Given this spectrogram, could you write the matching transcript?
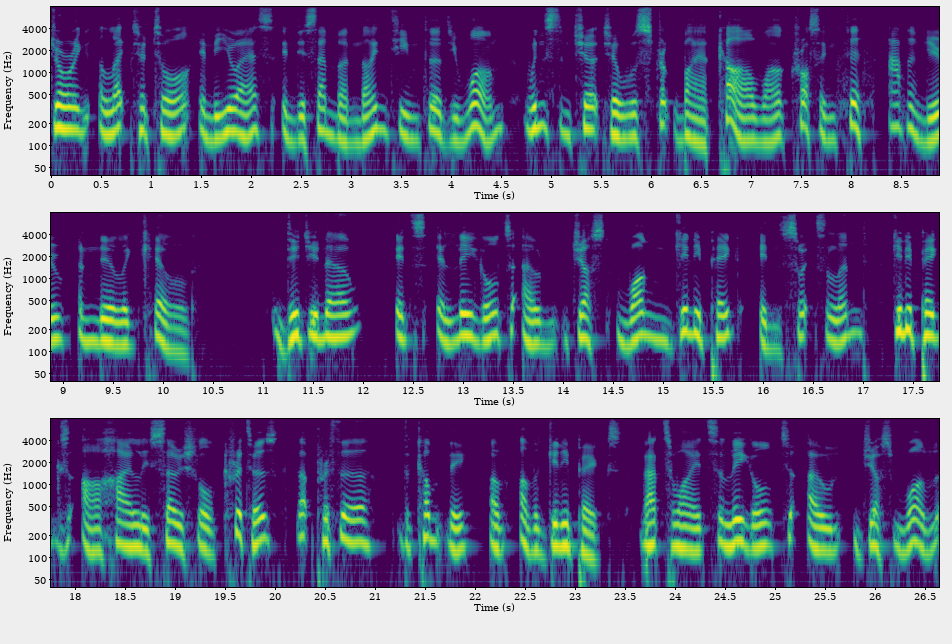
During a lecture tour in the US in December 1931, Winston Churchill was struck by a car while crossing Fifth Avenue and nearly killed. Did you know it's illegal to own just one guinea pig in Switzerland? Guinea pigs are highly social critters that prefer the company of other guinea pigs. That's why it's illegal to own just one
